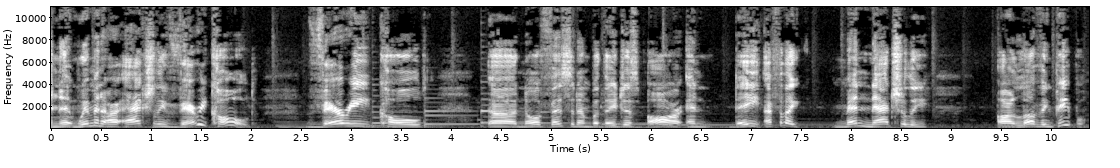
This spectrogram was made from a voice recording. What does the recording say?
and that women are actually very cold, very cold. Uh, no offense to them, but they just are, and they. I feel like men naturally are loving people,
